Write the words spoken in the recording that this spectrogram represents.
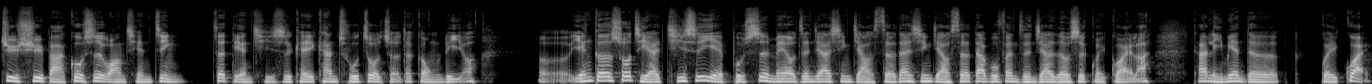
继续把故事往前进。这点其实可以看出作者的功力哦。呃，严格说起来，其实也不是没有增加新角色，但新角色大部分增加的都是鬼怪啦。它里面的鬼怪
